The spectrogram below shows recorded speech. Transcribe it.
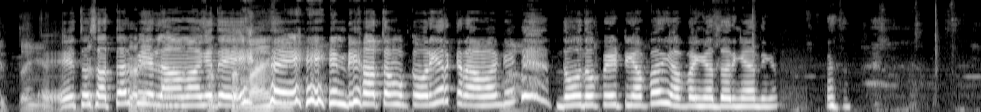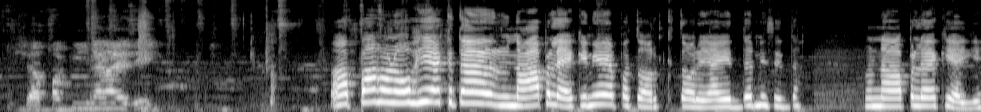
ਇਦਾਂ ਹੀ। ਇਹ ਤਾਂ 70 ਰੁਪਏ ਲਾਵਾਂਗੇ ਤੇ 70 ਲਾਏਂਗੇ। ਇੰਡੀਆ ਤੋਂ ਕੋਰੀਅਰ ਕਰਾਵਾਂਗੇ। ਦੋ ਦੋ ਪੇਟੀਆਂ ਭਰੀਆਂ ਪਈਆਂ ਦਰੀਆਂ ਦੀਆਂ। ਛਾਪਾ ਕੀ ਲੈਣਾ ਇਹ ਸੀ? ਆਪਾਂ ਹੁਣ ਉਹੀ ਇੱਕ ਤਾਂ ਨਾਪ ਲੈ ਕੇ ਨਹੀਂ ਆਏ ਆਪਾਂ ਤੁਰ ਤੁਰੇ ਆਏ ਇੱਧਰ ਨਹੀਂ ਸਿੱਧਾ। ਹੁਣ ਨਾਪ ਲੈ ਕੇ ਆਈਏ।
